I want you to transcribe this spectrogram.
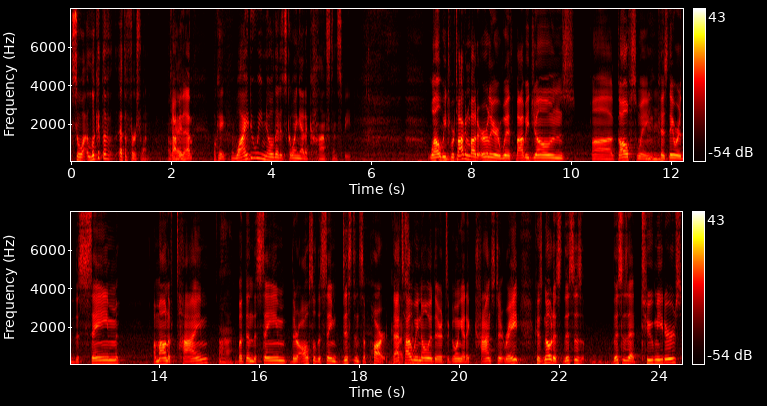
So uh, look at the at the first one. Okay? Copy that. Okay, why do we know that it's going at a constant speed? Well, we were talking about it earlier with Bobby Jones' uh, golf swing Mm-hmm. because they were the same amount of time, Uh-huh. but then the same. They're also the same distance apart. That's how we know that it's going at a constant rate. Because notice this is this is at two meters.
